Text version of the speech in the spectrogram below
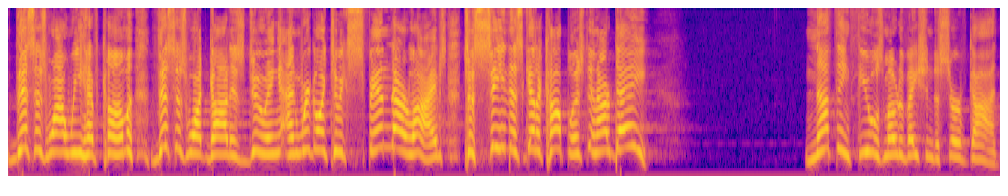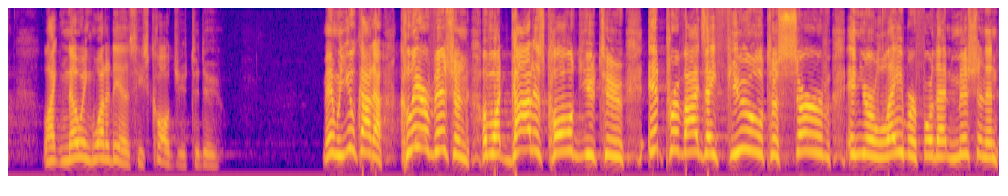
this is why we have come, this is what God is doing, and we're going to expend our lives to see this get accomplished in our day. Nothing fuels motivation to serve God like knowing what it is He's called you to do. Man, when you've got a clear vision of what God has called you to, it provides a fuel to serve in your labor for that mission. And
